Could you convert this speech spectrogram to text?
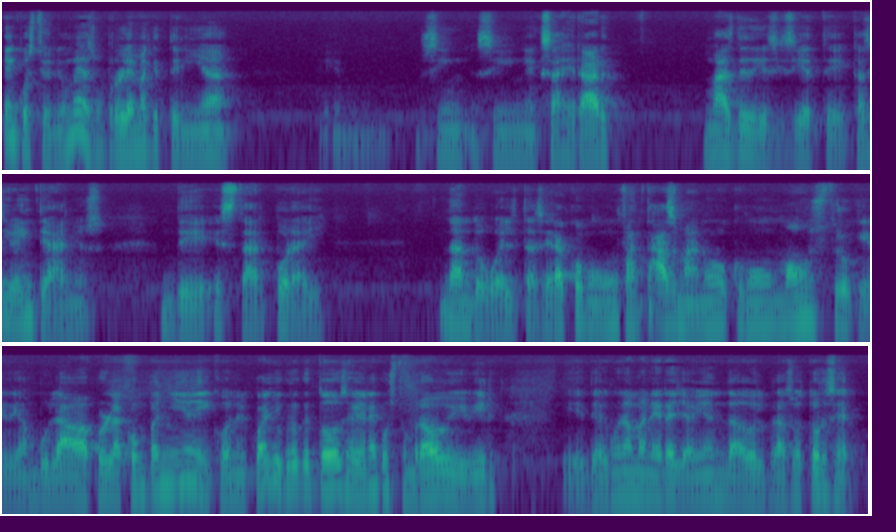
en cuestión de un mes, un problema que tenía, em, sin, sin, exagerar, más de 17, casi 20 años de estar por ahí dando vueltas, era como un fantasma, ¿no? como un monstruo que deambulaba por la compañía y con el cual yo creo que todos se habían acostumbrado a vivir, eh, de alguna manera ya habían dado el brazo a torcer.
